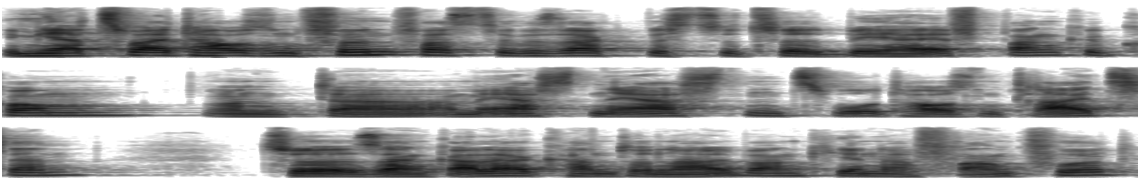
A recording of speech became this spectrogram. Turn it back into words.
Im Jahr 2005 hast du gesagt, bist du zur BHF Bank gekommen und äh, am 01.01.2013 zur St. Galler Kantonalbank hier nach Frankfurt.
